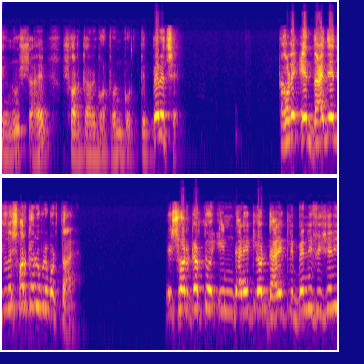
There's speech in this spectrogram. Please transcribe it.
ইউনুস সাহেব সরকার গঠন করতে পেরেছে। তাহলে এর দায় দায়িত্ব তো সরকারের উপরে পড়তে হয়। এই সরকার তো ইনডাইরেক্টলি ও directly beneficiary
